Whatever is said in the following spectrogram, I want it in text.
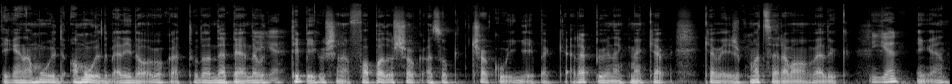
Igen, a, múlt, a múltbeli dolgokat tudod, de például Igen. Tipikusan a fapadosok, azok csak új gépekkel repülnek, meg kev- kevés macera van velük. Igen. Igen.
